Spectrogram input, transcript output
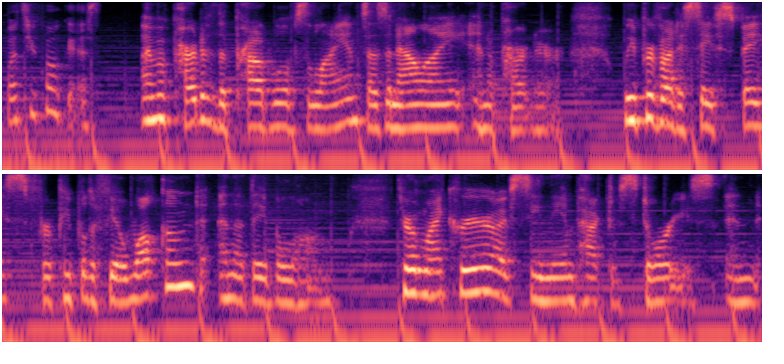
What's your focus? I'm a part of the Proud Wolves Alliance as an ally and a partner. We provide a safe space for people to feel welcomed and that they belong. Throughout my career, I've seen the impact of stories, and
